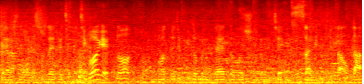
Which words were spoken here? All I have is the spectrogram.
конечно, рассуждать в этих категориях, но вот люди придумали для этого очень термин социальный капитал, да.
